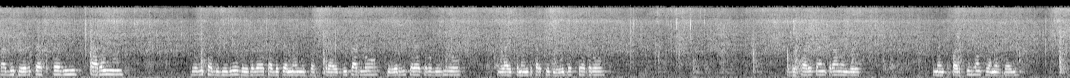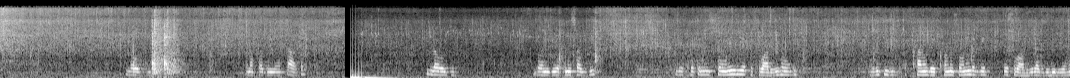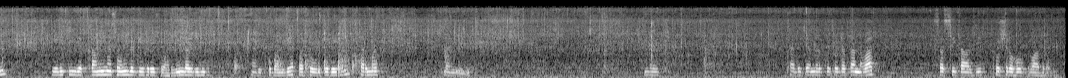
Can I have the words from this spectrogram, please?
ਸਾਡੀ ਫੇਵਰਟ ਟੈਸਟ ਹੈ ਜੀ ਸਾਰਿਆਂ ਨੂੰ। ਜੋ ਵੀ ਸਾਡੀ ਵੀਡੀਓ ਦੇਖਦਾ ਸਾਡੇ ਚੈਨਲ ਨੂੰ ਸਬਸਕ੍ਰਾਈਬ ਵੀ ਕਰ ਲਓ ਸ਼ੇਅਰ ਵੀ ਕਰਿਆ ਕਰੋ ਵੀਡੀਓ ਲਾਈਕ ਕਮੈਂਟ ਕਰਕੇ ਜ਼ਰੂਰ ਦੱਸਿਆ ਕਰੋ। ਸਾਡੇ ਸਾਰੇ ਭੈਣ ਭਰਾਵਾਂ ਦੇ ਕਮੈਂਟ ਪੜ੍ਹ ਕੇ ਹੌਸਲਾ ਮਿਲਦਾ ਜੀ। ਲਓ ਜੀ। ਹੁਣ ਆਪਾਂ ਦਿੰਦੇ ਹਾਂ ਢਾਕ ਲਓ ਜੀ। ਬਣ ਗਈ ਆਪਣੀ ਸਬਜ਼ੀ। ਦੇਖੋ ਕਿੰਨੀ ਸੋਹਣੀ ਵੀ ਹੈ ਤੇ ਸਵਾਦ ਵੀ ਹੋਊਗੀ। ਜਿਹੜੀ ਚੀਜ਼ ਅੱਖਾਂ ਨੂੰ ਦੇਖਣ ਨੂੰ ਸੋਹਣੀ ਲੱਗੇ ਤੇ ਉਹ ਸਵਾਦ ਵੀ ਲੱਗਦੀ ਹੁੰਦੀ ਹੈ, ਹਨਾ? ਜਿਹੜੀ ਚੀਜ਼ ਅੱਖਾਂ ਨੂੰ ਨਾ ਸੋਹਣੀ ਲੱਗੇ, ਫਿਰ ਉਹ ਸਵਾਦ ਵੀ ਨਹੀਂ ਲੱਗਦੀ ਹੁੰਦੀ। ਆ ਦੇਖੋ, ਬਣ ਗਿਆ ਆਪਾਂ ਤੋੜ ਕੇ ਦੇਖ ਲਈ ਥਰਮਲ। ਬਣ ਗਈ ਜੀ। ਸਾਡੇ ਚੈਨਲ ਤੇ ਤੁਹਾਡਾ ਧੰਨਵਾਦ। ਸਤਿ ਸ੍ਰੀ ਅਕਾਲ ਜੀ। ਖੁਸ਼ ਰਹੋ, ਆਬਾਦ ਰਹੋ।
